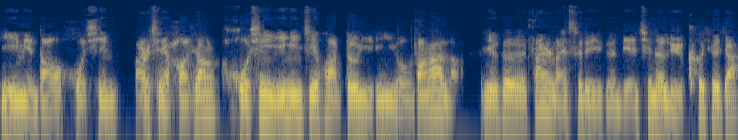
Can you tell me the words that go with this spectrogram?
移民到火星，而且好像火星移民计划都已经有方案了。有个三十来岁的一个年轻的女科学家，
